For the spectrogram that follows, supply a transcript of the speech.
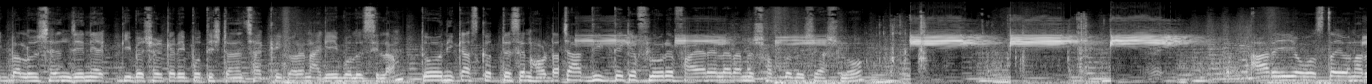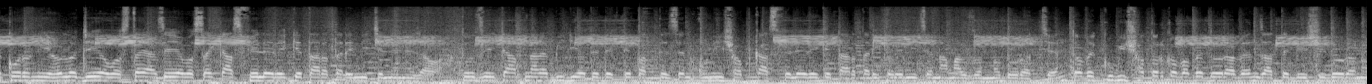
ইকবাল হোসেন, যিনি একটি বেসরকারি প্রতিষ্ঠানে চাকরি করেন, আগেই বলেছিলাম। তো উনি কাজ করতেছেন হঠাৎ চারদিক থেকে ফ্লোরে ফায়ার অ্যালার্মের শব্দ বেশি আসলো। আর এই অবস্থায় ওনার করণীয় হলো যে অবস্থায় আছে, এই অবস্থায় কাজ ফেলে রেখে তাড়াতাড়ি নিচে নেমে যাওয়া। তো যেটা আপনারা ভিডিওতে দেখতে পাচ্তেছেন উনি সব কাজ ফেলে রেখে তাড়াতাড়ি করে নিচে নামার জন্য দৌড়াচ্ছেন। তবে খুবই সতর্কভাবে দৌড়াবেন যাতে বেশি দৌড়ানো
